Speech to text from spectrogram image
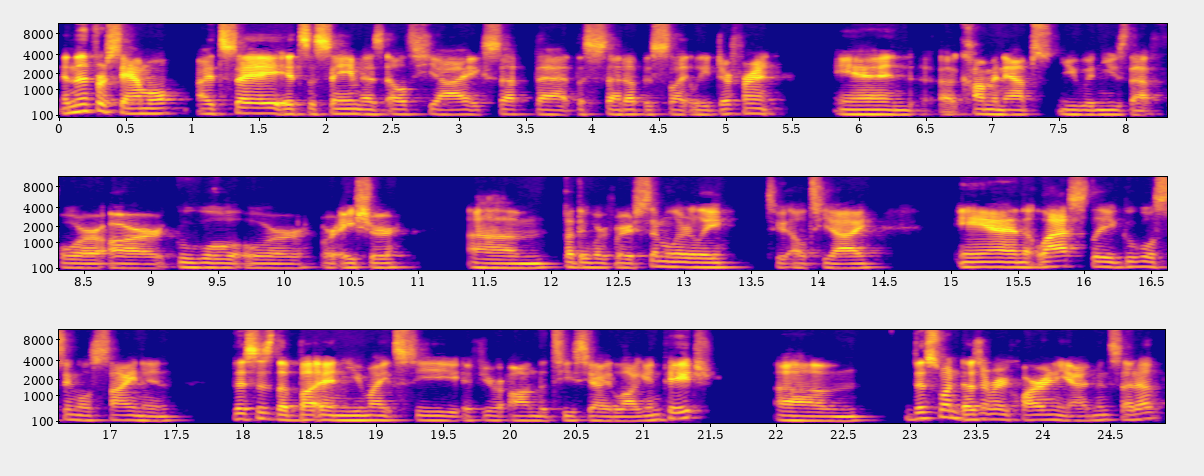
and then for SAML, I'd say it's the same as LTI, except that the setup is slightly different. And uh, common apps you would use that for are Google or, or Azure, um, but they work very similarly to LTI. And lastly, Google Single Sign-In. This is the button you might see if you're on the TCI login page. Um, this one doesn't require any admin setup.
